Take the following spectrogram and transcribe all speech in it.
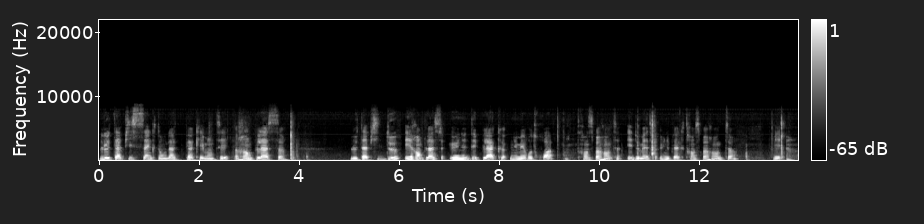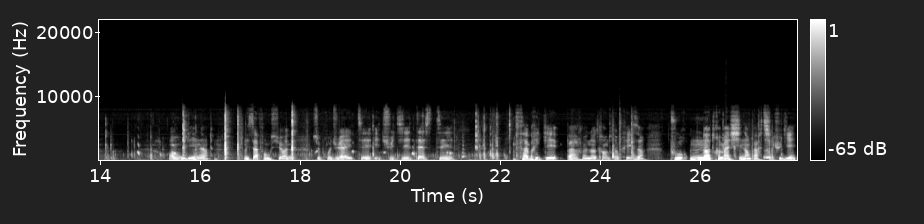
le tapis 5, donc la plaque aimantée, remplace le tapis 2 et remplace une des plaques numéro 3 transparentes et de mettre une plaque transparente et en mouline et ça fonctionne. Ce produit a été étudié, testé, fabriqué par notre entreprise pour notre machine en particulier.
